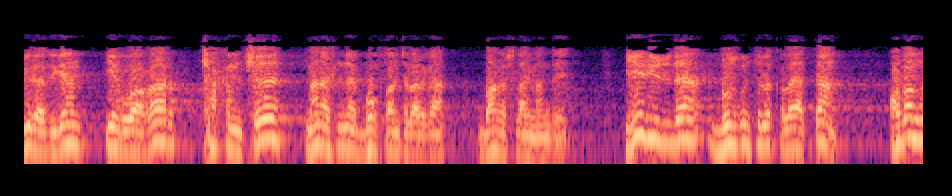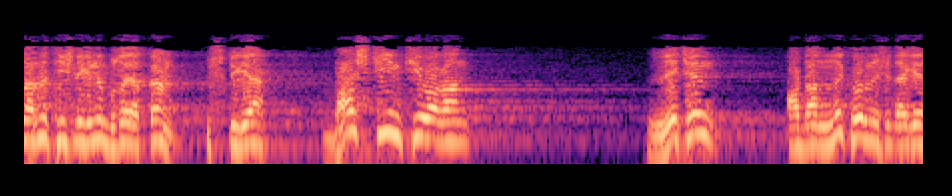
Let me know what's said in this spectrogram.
yuradigan ig'vogar chaqimchi mana shunday bo'xtonchilarga bag'ishlayman deydi. Yer yuzida buzg'unchilik qilayotgan odamlarni tinchligini buzayotgan ustiga bosh kiyim kiyib olgan lekin odamni ko'rinishidagi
